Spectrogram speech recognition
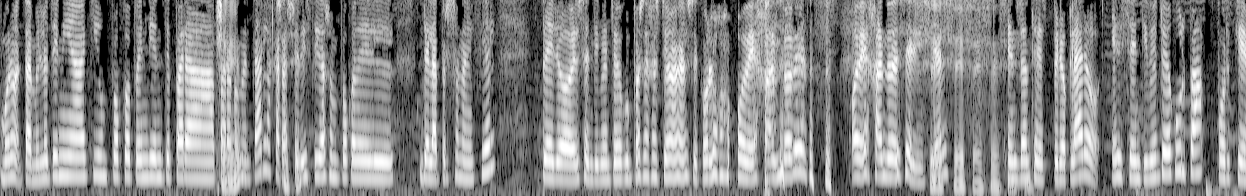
bueno, también lo tenía aquí un poco pendiente para, para Sí, comentar, las sí, sí. características un poco del, de la persona infiel, pero el sentimiento de culpa se gestiona en el psicólogo o dejando de, o dejando de ser infiel. Sí, sí, sí, sí, sí, Entonces, pero claro, el sentimiento de culpa, porque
